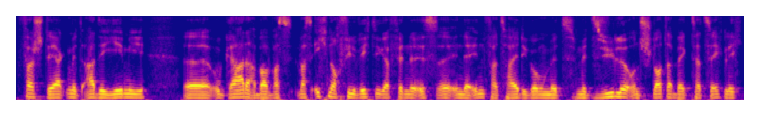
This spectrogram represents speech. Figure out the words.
verstärkt mit Adeyemi. Äh, Gerade aber, was, was ich noch viel wichtiger finde, ist äh, in der Innenverteidigung mit, mit Süle und Schlotterbeck tatsächlich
